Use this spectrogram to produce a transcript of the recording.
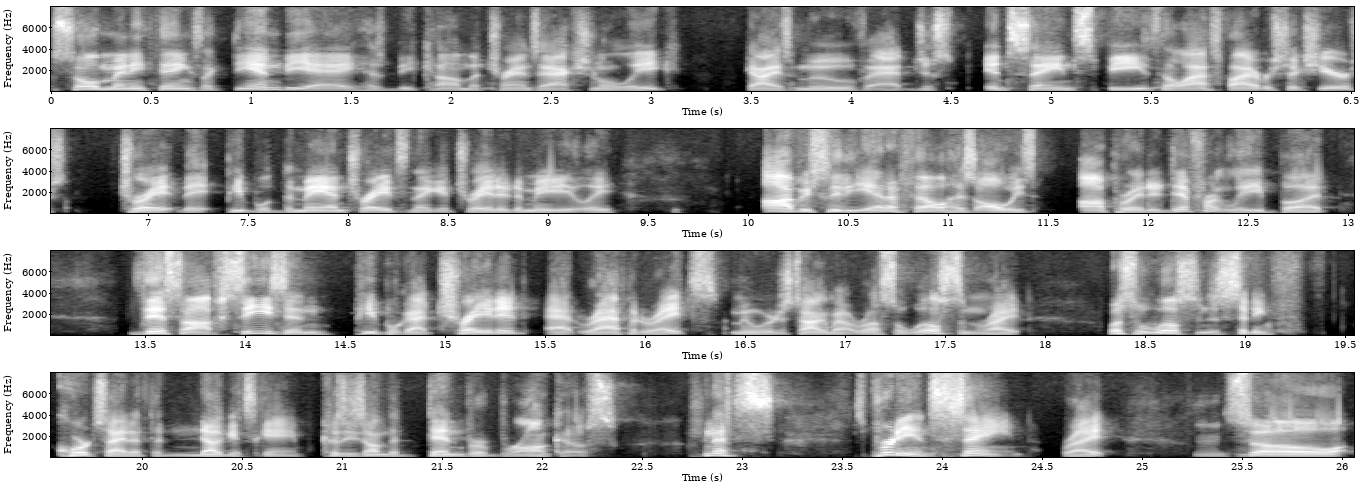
so many things like the NBA has become a transactional league. Guys move at just insane speeds the last five or six years. Trade they, people demand trades and they get traded immediately. Obviously, the NFL has always operated differently, but this offseason, people got traded at rapid rates. I mean, we are just talking about Russell Wilson, right? Russell Wilson is sitting courtside at the Nuggets game because he's on the Denver Broncos. And that's it's pretty insane, right? Mm-hmm. So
